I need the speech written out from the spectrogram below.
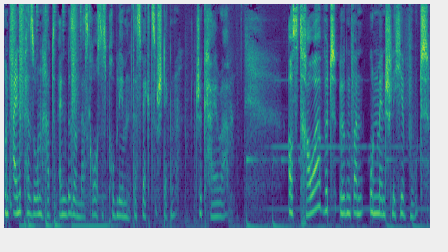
Und eine Person hat ein besonders großes Problem, das wegzustecken. Jakira. Aus Trauer wird irgendwann unmenschliche Wut.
